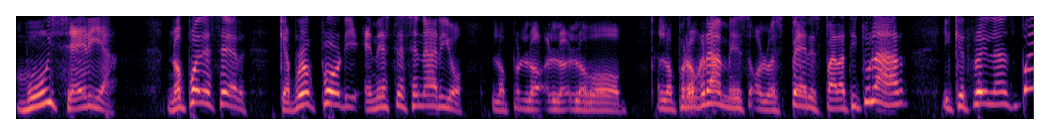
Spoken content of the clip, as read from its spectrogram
muy seria. No puede ser que Brock Purdy en este escenario lo, lo, lo, lo programes o lo esperes para titular y que Trey Lance pues,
